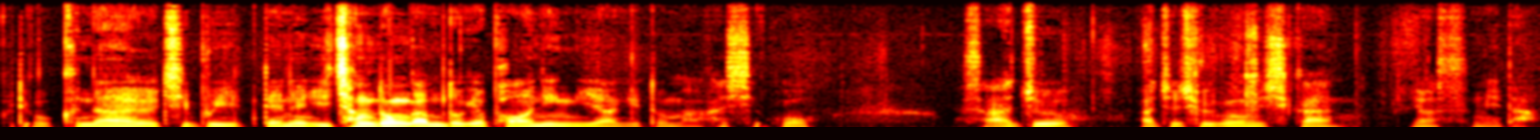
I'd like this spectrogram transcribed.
그리고 그날 GV 때는 이창동 감독의 버닝 이야기도 막 하시고 그래서 아주 아주 즐거운 시간이었습니다.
